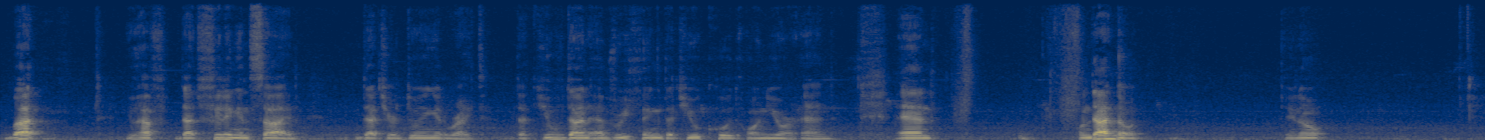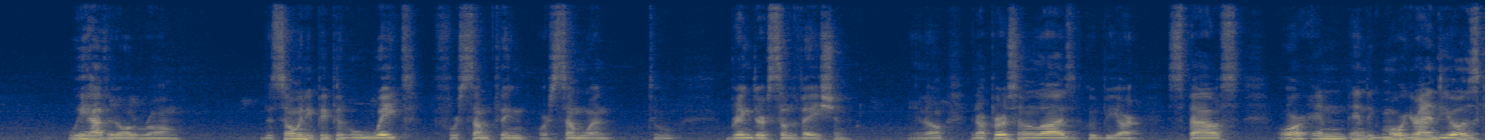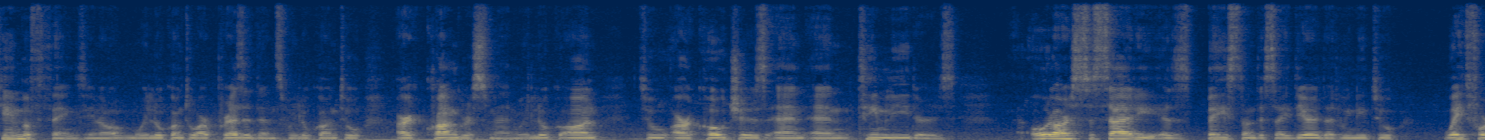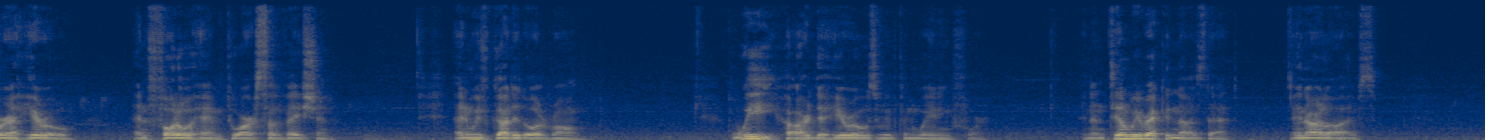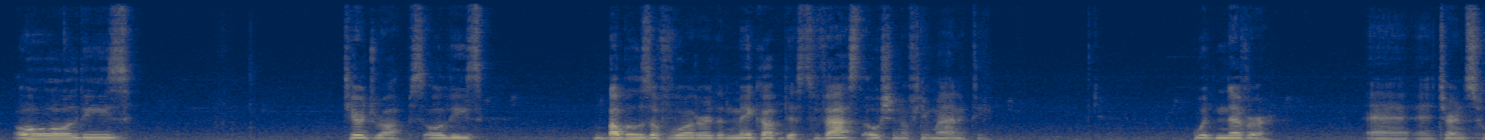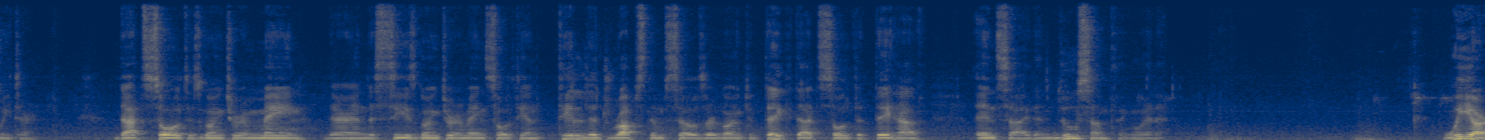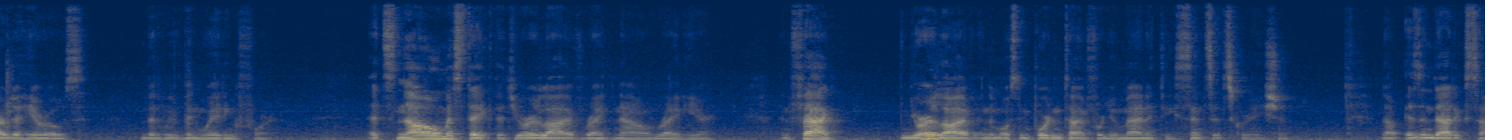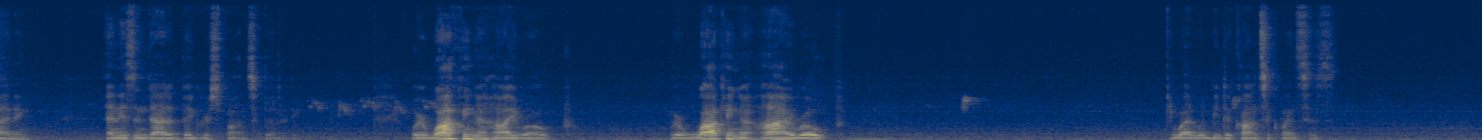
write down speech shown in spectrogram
But you have that feeling inside that you're doing it right, that you've done everything that you could on your end. And on that note, you know, we have it all wrong. There's so many people who wait for something or someone to bring their salvation. You know, in our personal lives, it could be our spouse, or in, in the more grandiose scheme of things, you know, we look onto our presidents, we look onto our congressmen, we look on to our coaches and, and team leaders. All our society is based on this idea that we need to wait for a hero and follow him to our salvation. And we've got it all wrong. We are the heroes we've been waiting for. And until we recognize that in our lives, all these teardrops, all these bubbles of water that make up this vast ocean of humanity would never uh, uh, turn sweeter. That salt is going to remain there and the sea is going to remain salty until the drops themselves are going to take that salt that they have inside and do something with it. We are the heroes that we've been waiting for. It's no mistake that you're alive right now, right here. In fact, you're alive in the most important time for humanity since its creation. Now, isn't that exciting? And isn't that a big responsibility? We're walking a high rope. We're walking a high rope. What would be the consequences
